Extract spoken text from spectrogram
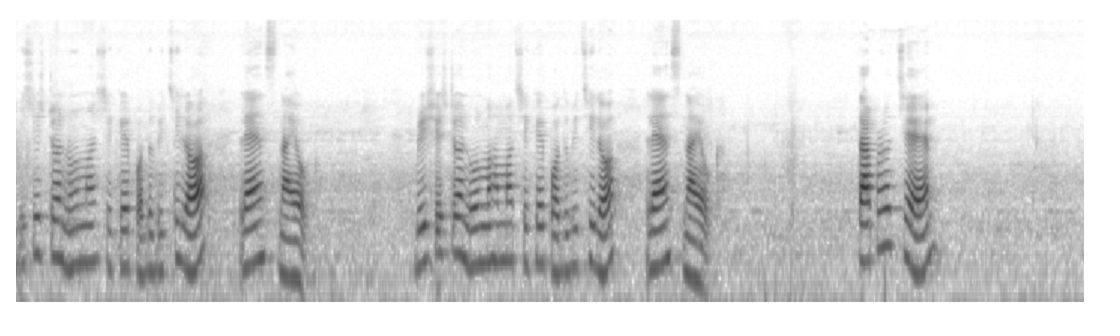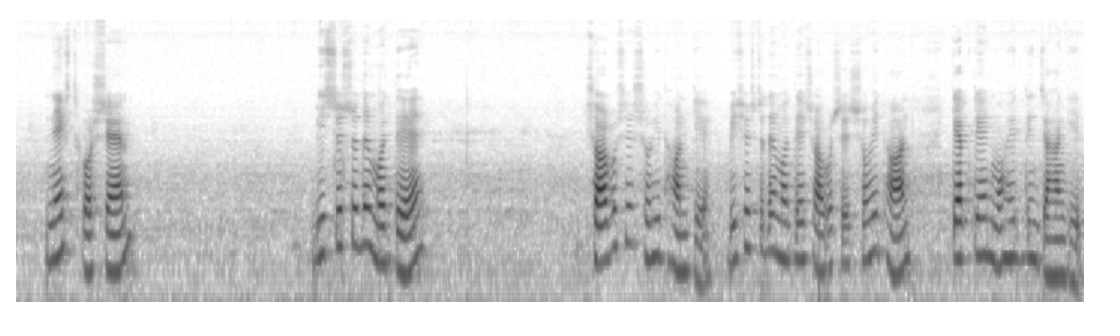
বিশিষ্ট নূর মোহাম্মদ শেখের পদবি ছিল ল্যান্স নায়ক। বিশিষ্ট নূর মোহাম্মদ শেখের পদবি ছিল ল্যান্স নায়ক। তারপর হচ্ছে নেক্সট কোশ্চেন বিশ্বস্তদের মধ্যে সর্বশেষ শহীদ হন কে? বিশিষ্টদের মধ্যে সর্বশেষ শহীদ হন ক্যাপ্টেন মহিউদ্দিন জাহাঙ্গীর।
